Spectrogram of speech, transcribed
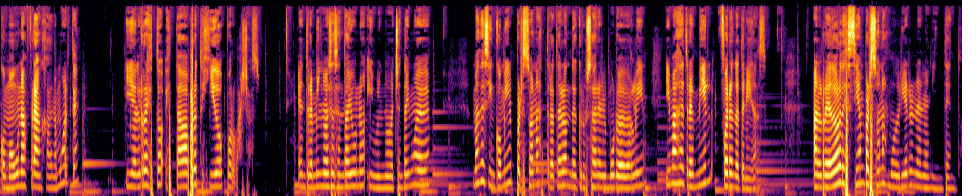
como una franja de la muerte y el resto estaba protegido por vallas. Entre 1961 y 1989, más de 5.000 personas trataron de cruzar el muro de Berlín y más de 3.000 fueron detenidas. Alrededor de 100 personas murieron en el intento.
